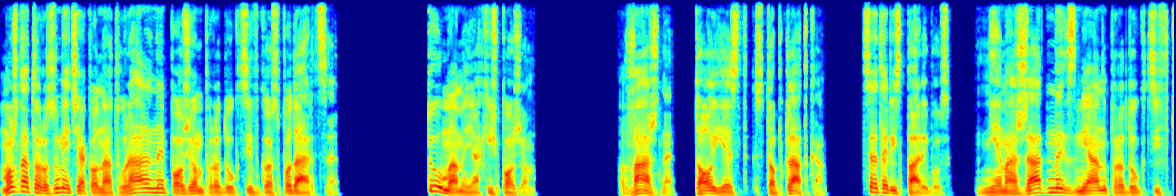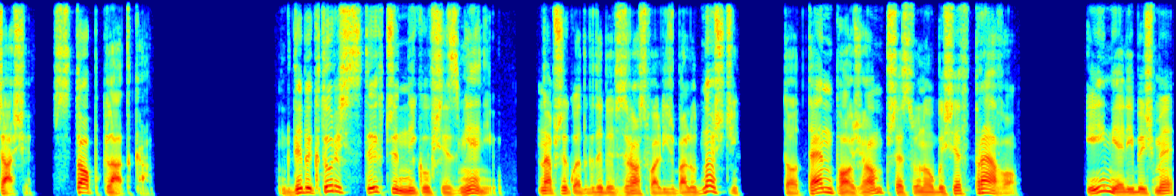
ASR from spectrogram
Można to rozumieć jako naturalny poziom produkcji w gospodarce. Tu mamy jakiś poziom. Ważne, to jest stopklatka. Ceteris paribus. Nie ma żadnych zmian produkcji w czasie. Stopklatka. Gdyby któryś z tych czynników się zmienił, na przykład gdyby wzrosła liczba ludności, to ten poziom przesunąłby się w prawo i mielibyśmy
